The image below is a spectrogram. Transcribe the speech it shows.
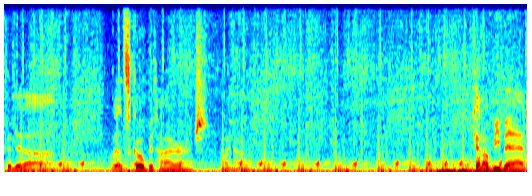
fill it up. Let's go a bit higher. Why not? Cannot be bad.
